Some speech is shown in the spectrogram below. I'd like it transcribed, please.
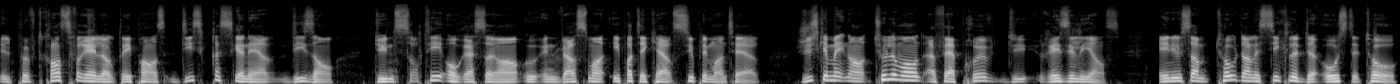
ils peuvent transférer leurs dépenses discrétionnaires, disons, d'une sortie au restaurant ou un versement hypothécaire supplémentaire. Jusqu'à maintenant, tout le monde a fait preuve de résilience et nous sommes tôt dans le cycle de hausse de taux.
